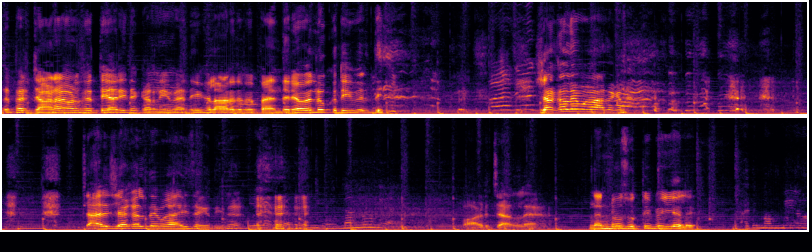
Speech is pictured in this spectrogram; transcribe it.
ਤੇ ਫਿਰ ਜਾਣਾ ਹੁਣ ਫਿਰ ਤਿਆਰੀ ਤੇ ਕਰਨੀ ਪੈਂਦੀ ਖਲਾਰੇ ਤੇ ਫਿਰ ਪੈਂਦੇ ਨੇ ਉਹ ਲੁਕਦੀ ਫਿਰਦੀ। ਸ਼ਕਲ ਤੇ ਮਗਾ ਸਕਦਾ। ਚੱਲ ਸ਼ਕਲ ਤੇ ਮਗਾ ਹੀ ਸਕਦੀ ਨਾ। ਨੰਨੂ ਨਹੀਂ ਆਇਆ ਪਾਠ ਚੱਲ ਰਿਹਾ। ਨੰਨੂ ਸੁੱਤੀ ਪਈ ਹਲੇ? ਅੱਜ ਮੰਮੀ ਉਹ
